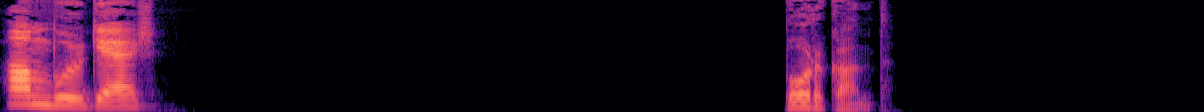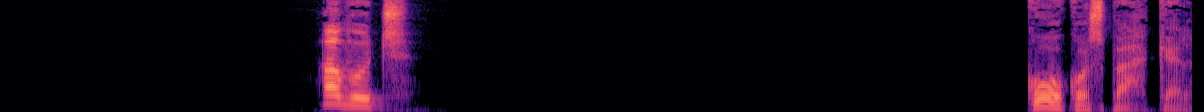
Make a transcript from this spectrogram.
hamburger, Porgand. havuç, Kookospähkel.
